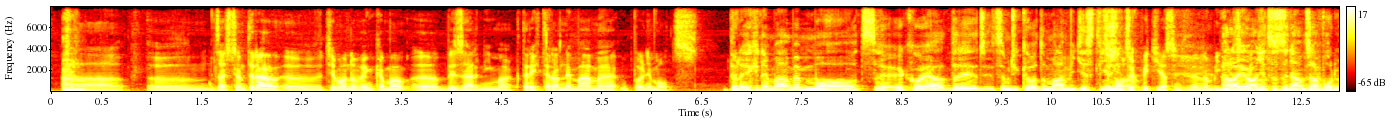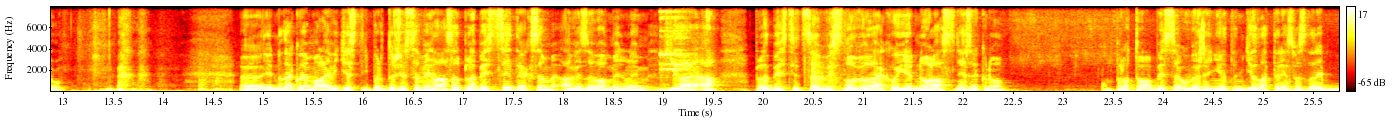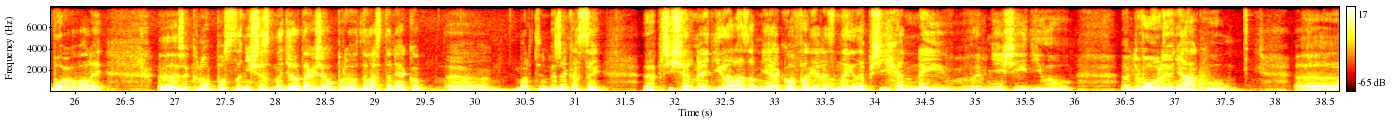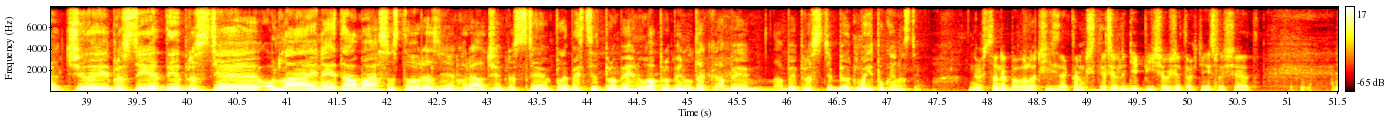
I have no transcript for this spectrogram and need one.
A uh, začneme teda uh, těma novinkama uh, bizarníma, kterých teda nemáme úplně moc. Tady jich nemáme moc, jako já tady jsem říkal o tom malém vítězství. Chceš mal- něco k pití? Já jsem ti tady nabídl. Něco jo, něco si dám třeba vodu. Eh, Jedno takové malé vítězství, protože jsem vyhlásil plebiscit, jak jsem avizoval v minulém díle a plebiscit se vyslovil jako jednohlasně řeknu proto, aby se uveřejnil ten díl, na kterém jsme se tady bojovali, eh, řeknu poslední šest neděl, takže opravdu tenhle ten jako, eh, Martin by řekl asi příšerný díl, ale za mě jako fakt jeden z nejlepších a nejvlivnějších dílů dvou vlivňáků. Eh, čili prostě je, je prostě online, je tam a já jsem z toho hrozně jako rád, že prostě plebiscit proběhnul a proběhnul tak, aby, aby prostě byl k mojí spokojenosti. Mě už to nebavilo číst, jak tam čtyři lidi píšou, že to chtějí slyšet.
